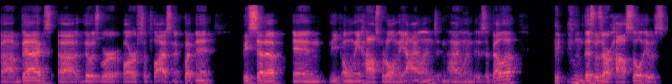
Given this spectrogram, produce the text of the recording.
um, bags. Uh, those were our supplies and equipment we set up in the only hospital on the island, in Island Isabella. this was our hostel. It was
